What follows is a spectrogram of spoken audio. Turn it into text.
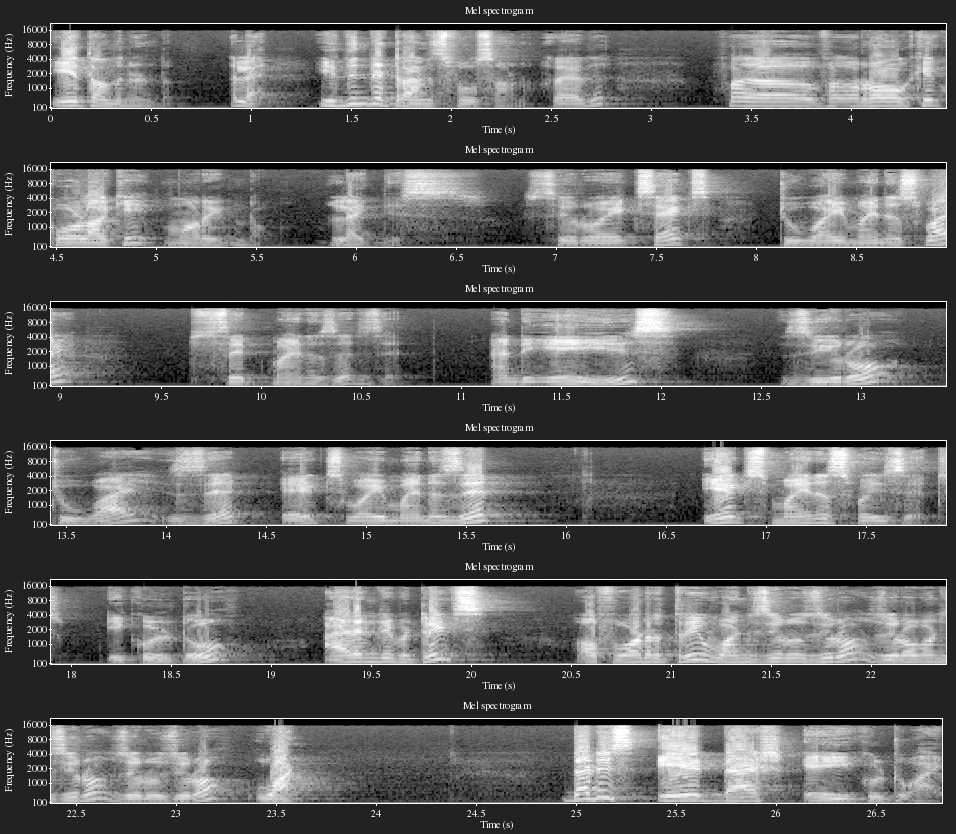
A തന്നിട്ടുണ്ട്. അല്ലേ? ഇതിന്റെ ട്രാൻസ്പോസ് ആണ്. അതായത് റോ ഒക്കെ കോളാക്കി മാറിയിട്ടുണ്ടാവും. Like this zero X X ടു വൈ മൈനസ് വൈ സെറ്റ് മൈനസ് സെറ്റ് സെറ്റ് ആൻഡ് എ ഈസ് സീറോ ടു വൈ സെറ്റ് എക്സ് വൈ മൈനസ് സെറ്റ് എക്സ് മൈനസ് വൈ സെറ്റ് equal to identity matrix of order 3 1 0 0 0 1 0 0 0 1 that is a dash a equal to i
